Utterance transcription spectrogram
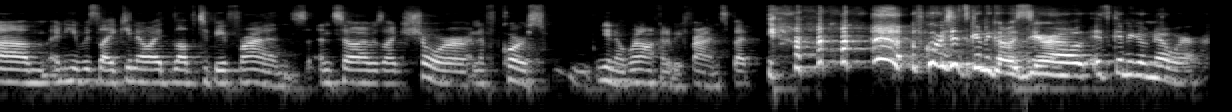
um, and he was like, you know, I'd love to be friends. And so I was like, sure. And of course, you know, we're not going to be friends, but of course it's going to go zero. It's going to go nowhere.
